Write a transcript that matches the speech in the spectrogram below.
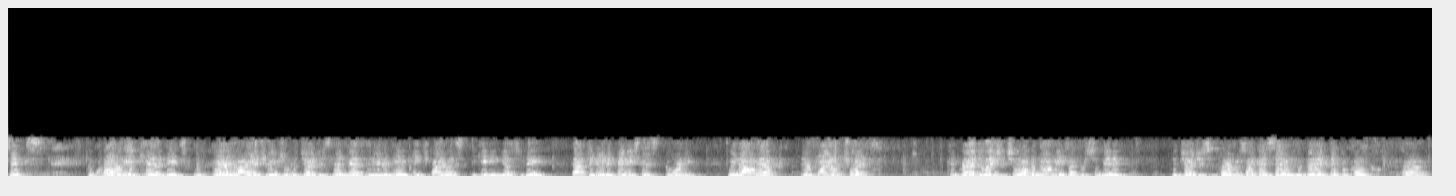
six. The quality of candidates was very high as usual. The judges then met and interviewed each finalist beginning yesterday afternoon and finished this morning. We now have their final choice. Congratulations to all the nominees that were submitted. The judges informed us, like I said, it was a very difficult uh,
